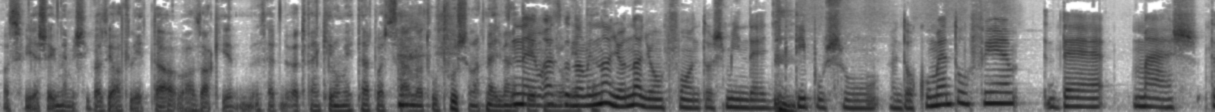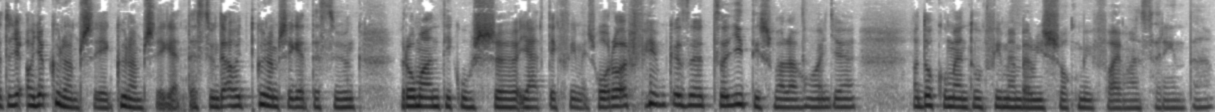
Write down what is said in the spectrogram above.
az hülyeség, nem is igazi atléta az, aki 50 kilométert vagy szállat út fussanak 42 Nem, azt gondolom, hogy nagyon-nagyon fontos mindegyik típusú dokumentumfilm, de más, tehát hogy, hogy a különbség, különbséget teszünk, de ahogy különbséget teszünk romantikus játékfilm és horrorfilm között, hogy itt is valahogy a dokumentumfilmen belül is sok műfaj van szerintem.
